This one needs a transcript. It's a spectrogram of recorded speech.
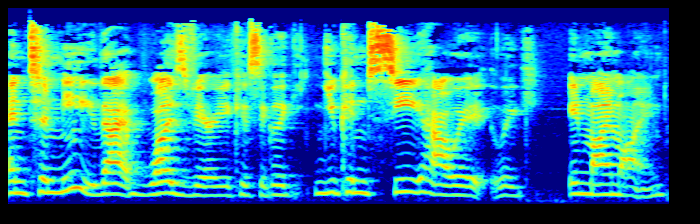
And to me, that was very acoustic. Like you can see how it, like in my mind,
